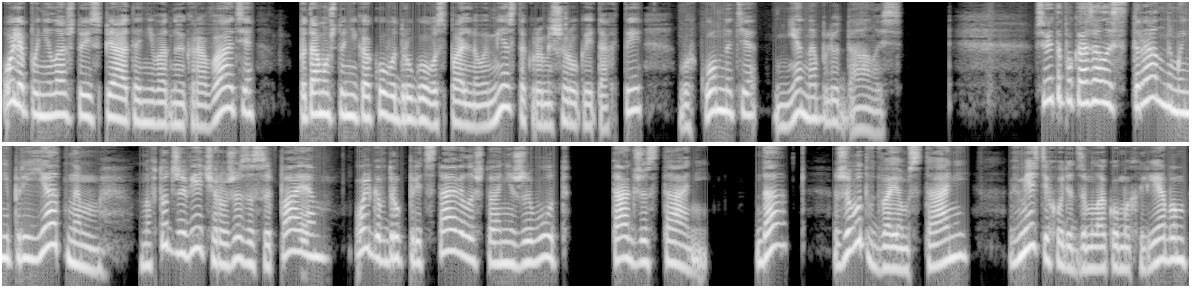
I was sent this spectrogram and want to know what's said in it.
Оля поняла, что и спят они в одной кровати, потому что никакого другого спального места, кроме широкой тахты, в их комнате не наблюдалось. Все это показалось странным и неприятным, но в тот же вечер, уже засыпая, Ольга вдруг представила, что они живут так же с Таней. Да, живут вдвоем с Таней, вместе ходят за молоком и хлебом,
